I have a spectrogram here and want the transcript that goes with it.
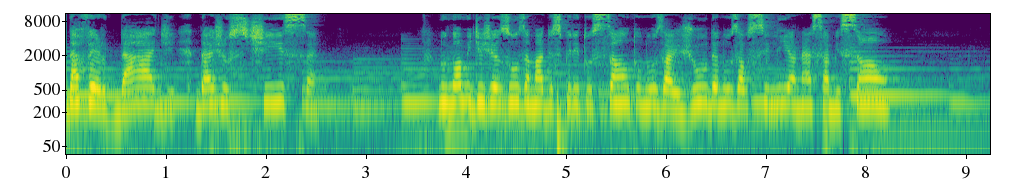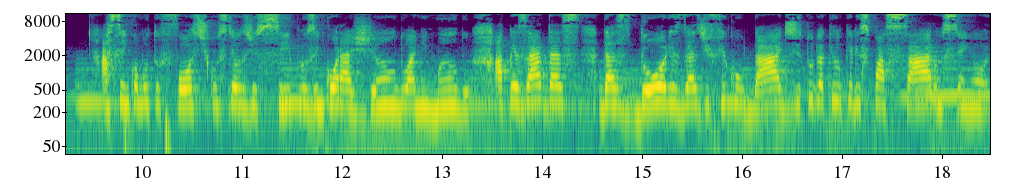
da verdade, da justiça. No nome de Jesus, amado Espírito Santo, nos ajuda, nos auxilia nessa missão. Assim como tu foste com os teus discípulos, encorajando, animando, apesar das, das dores, das dificuldades, de tudo aquilo que eles passaram, Senhor.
